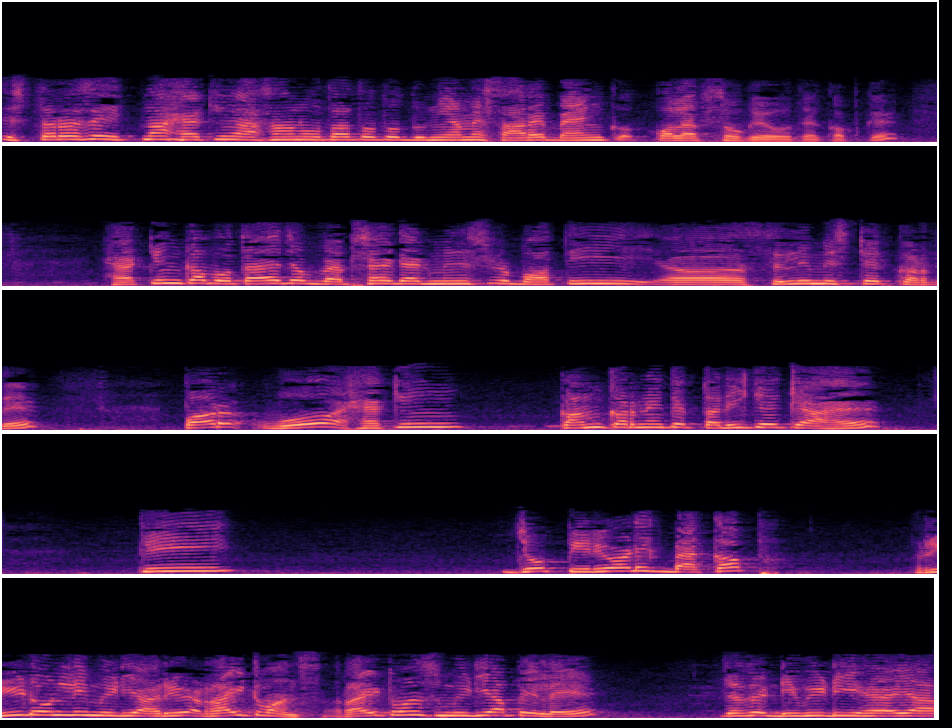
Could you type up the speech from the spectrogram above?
इस तरह से इतना हैकिंग आसान होता तो, तो दुनिया में सारे बैंक कोलैप्स हो गए होते कब के। हैकिंग कब होता है? जब वेबसाइट एडमिनिस्ट्रेटर बहुत ही सिली मिस्टेक कर दे पर वो हैकिंग कम करने के तरीके क्या है कि जो periodic backup read only media write once write once media पे ले, जैसे डीवीडी है या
